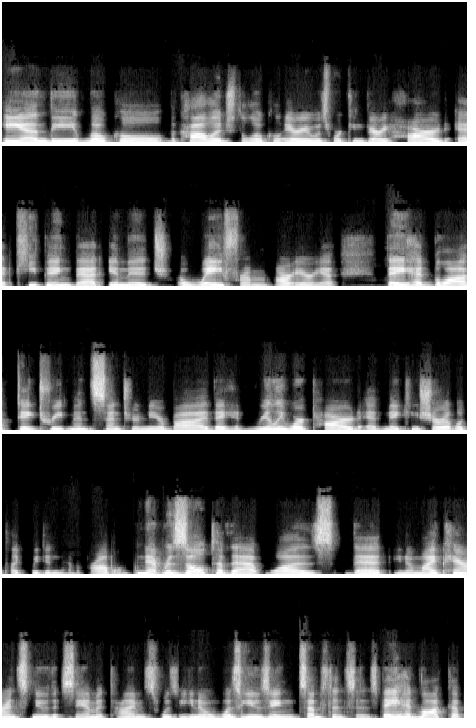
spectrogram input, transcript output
And the local, the college, the local area was working very hard at keeping that image away from our area. They had blocked a treatment center nearby. They had really worked hard at making sure it looked like we didn't have a problem. Net result of that was that, you know, my parents knew that Sam at times was, you know, was using substances. They had locked up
